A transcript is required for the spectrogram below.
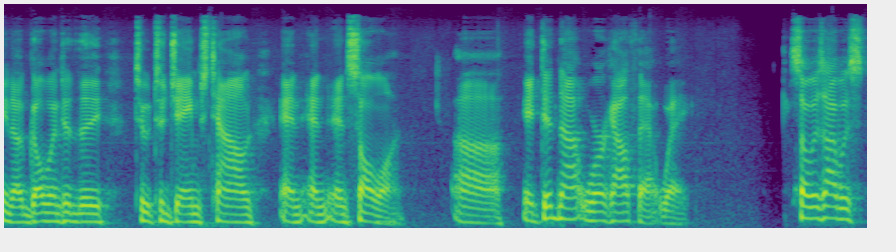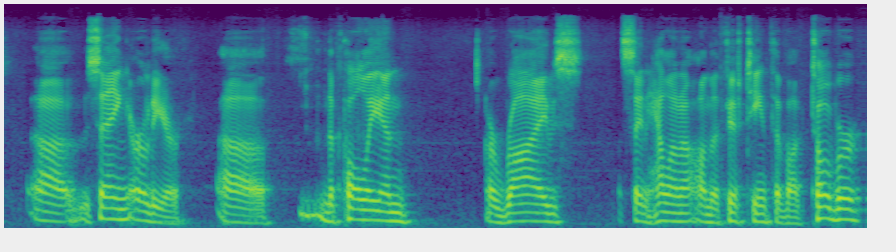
you know go into the to, to Jamestown and and and so on. Uh, it did not work out that way. So as I was uh, saying earlier, uh, Napoleon arrives St. Helena on the 15th of October,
